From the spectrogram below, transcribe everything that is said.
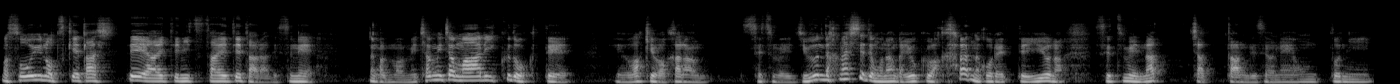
まあ、そういうのを付け足して相手に伝えてたらですねなんかまあめちゃめちゃ周りくどくて、えー、わけわからん説明。自分で話しててもなんかよくわからんなこれっていうような説明になっちゃったんですよね。本当に。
